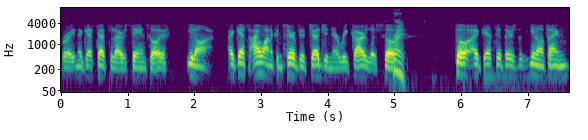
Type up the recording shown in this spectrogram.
Right. And I guess that's what I was saying. So if you know, I guess I want a conservative judge in there regardless. So Right. so I guess if there's you know if I'm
